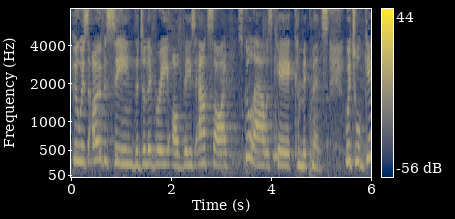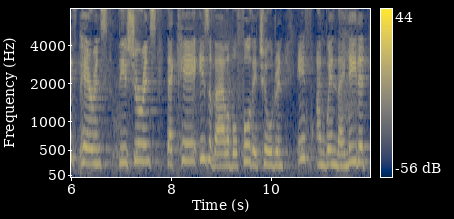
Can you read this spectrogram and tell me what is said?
who is overseeing the delivery of these outside school hours care commitments, which will give parents the assurance that care is available for their children if and when they need it,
